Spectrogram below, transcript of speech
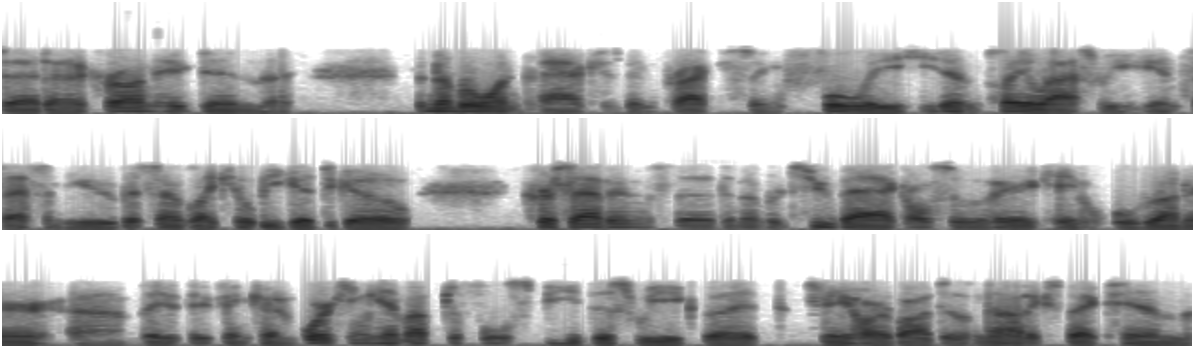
said uh, Karan Higdon, the, the number one back, has been practicing fully. He didn't play last week against SMU, but sounds like he'll be good to go. Chris Evans, the the number two back, also a very capable runner. Um, they they think kind of working him up to full speed this week, but Jay Harbaugh does not expect him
